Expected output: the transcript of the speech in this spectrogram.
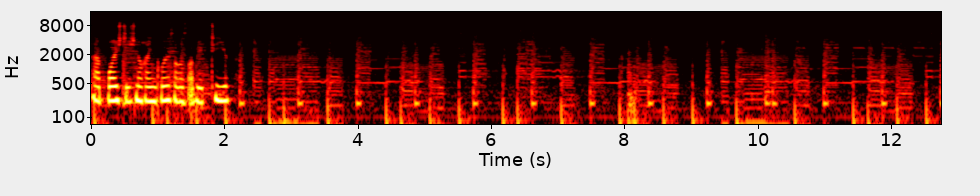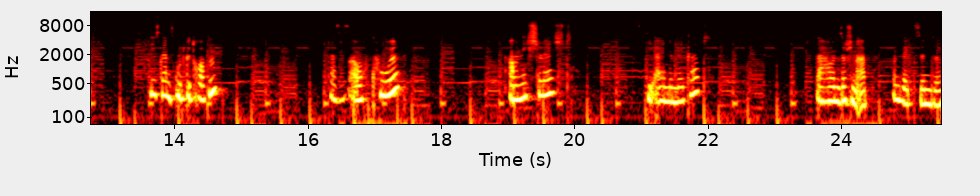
Da bräuchte ich noch ein größeres Objektiv. Ganz gut getroffen. Das ist auch cool. Auch nicht schlecht. Die eine meckert. Da hauen sie schon ab. Und weg sind sie.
